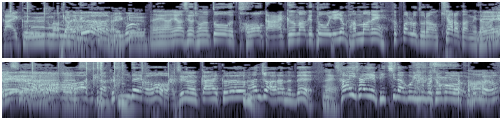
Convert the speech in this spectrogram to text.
깔끔합니다. 깔끔. 그리고 깔끔. 네, 안녕하세요. 저는 또 더 깔끔하게 또 1년 반 만에 흑발로 돌아온 키아라고 합니다. 예. 안녕하세요. 아, 진짜. 근데요, 지금 깔끔한 줄 알았는데, 네. 사이사이에 빛이 나고 있는 거 저거 뭔가요? 아,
